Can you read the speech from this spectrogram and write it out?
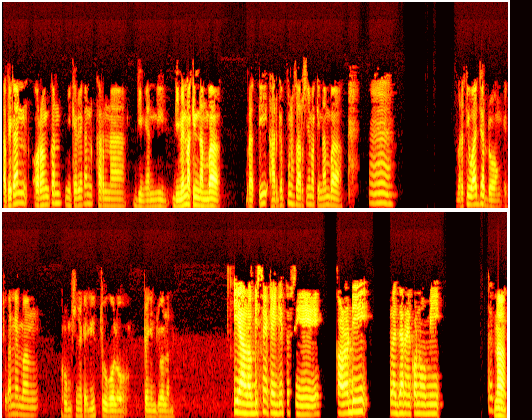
Tapi kan orang kan mikirnya kan karena demand nih, demand makin nambah. Berarti harga pun seharusnya makin nambah. Hmm. Berarti wajar dong. Itu kan emang rumusnya kayak gitu kalau pengen jualan. Iya, logisnya kayak gitu sih. Kalau di pelajaran ekonomi. Tapi Nah,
